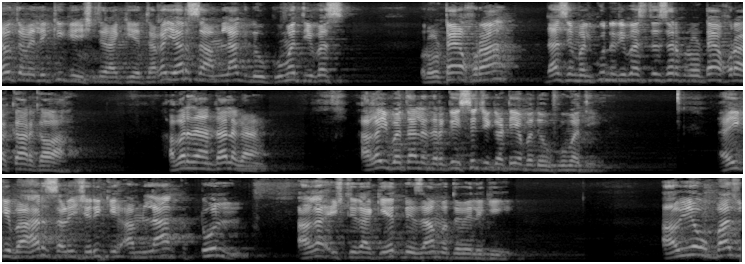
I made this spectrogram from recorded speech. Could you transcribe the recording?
یو ته لیکي کې اشتراکیت هغه هر څه املاک د حکومت بس روټه خورا داسې ملکونه دی بس ته صرف روټه خورا کار کوا خبر ده انده لګا هغه به تعالی درکې سچ غټي به د حکومتي ای کې بهر سړی شریک املاک ټول هغه اشتراکیت نظام ته ویل کی او یو بعض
